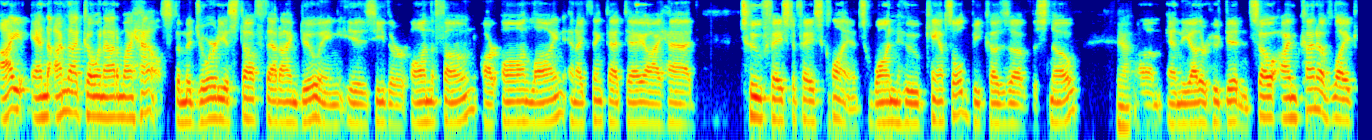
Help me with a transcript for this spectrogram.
I and I'm not going out of my house. The majority of stuff that I'm doing is either on the phone or online. And I think that day I had two face-to-face clients, one who canceled because of the snow, yeah. Um, and the other who didn't. So I'm kind of like,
